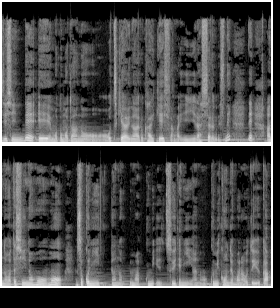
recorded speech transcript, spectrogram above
自身で、えー、もともとあの、お付き合いのある会計士さんがいらっしゃるんですね。で、あの、私の方も、そこに、あの、まあ、組、ついでに、あの、組み込んでもらうというか、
